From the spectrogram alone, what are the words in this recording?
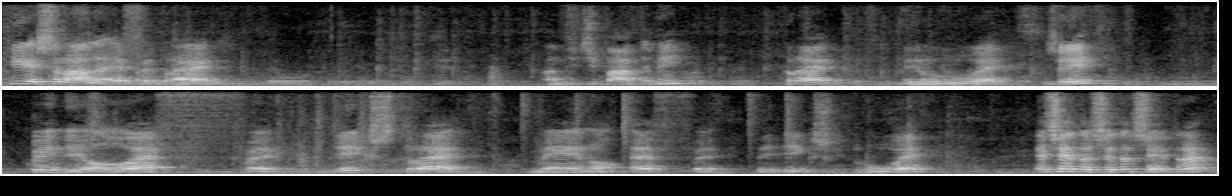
chi sarà la f3? anticipatemi 3 meno 2 sì? quindi ho f x3 meno f di x2 eccetera eccetera eccetera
